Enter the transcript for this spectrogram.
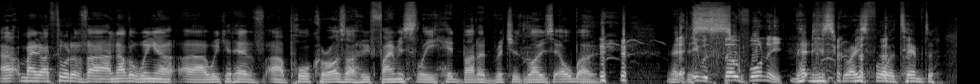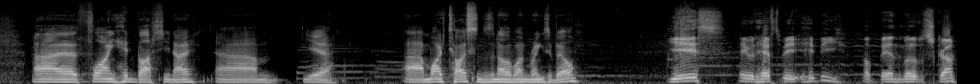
uh, mate, I thought of uh, another winger uh, we could have, uh, Paul Carozza, who famously headbutted Richard Loe's elbow. That dis- he was so funny. That disgraceful attempt, uh, flying headbutt, you know. Um, yeah. Uh, Mike Tyson's another one, rings a bell. Yes, he would have to be, he'd be not bad in the middle of a scrum.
